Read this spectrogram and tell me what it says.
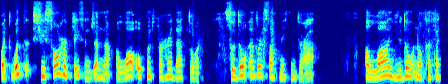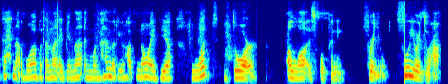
But what she saw her place in Jannah. Allah opened for her that door. So don't ever stop making dua. Allah, you don't know. فَفَتَحْنَا أَبْوَابَ السَّمَاءِ بِمَاءٍ مُنْهَمِرٍ You have no idea what door Allah is opening for you through your dua.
